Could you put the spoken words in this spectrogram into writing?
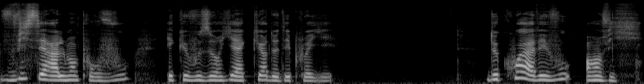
viscéralement pour vous et que vous auriez à cœur de déployer? De quoi avez-vous envie?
